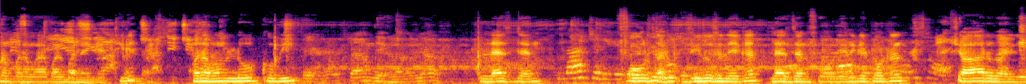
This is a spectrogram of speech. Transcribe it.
नंबर हमारे पास बनेंगे, ठीक है? और अब हम लूप को भी लेस देन फोर तक ज़ीरो से लेकर लेस देन फोर यानी कि टोटल चार वैल्यू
